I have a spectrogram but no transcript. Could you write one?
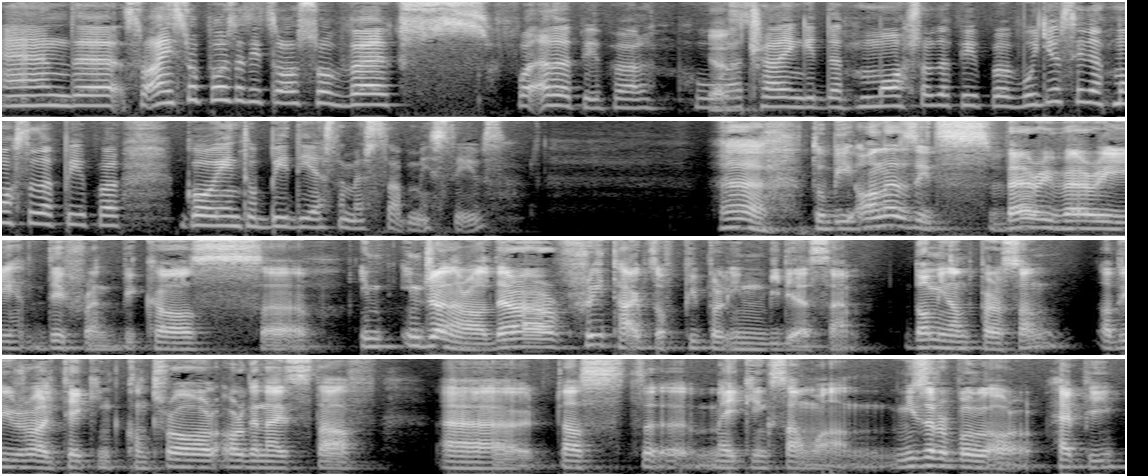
And uh, so I suppose that it also works for other people who yes. are trying it that most of the people would you say that most of the people go into BDSM as submissives? Uh, to be honest, it's very, very different because, uh, in, in general, there are three types of people in BDSM dominant person, that usually taking control, organize stuff, uh, just uh, making someone miserable or happy,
